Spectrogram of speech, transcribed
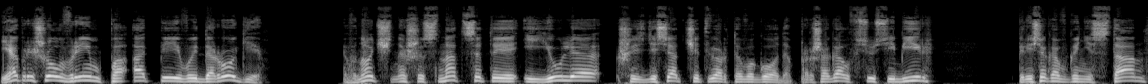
Я пришел в Рим по Аппиевой дороге в ночь на 16 июля 64 -го года, прошагал всю Сибирь, пересек Афганистан,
